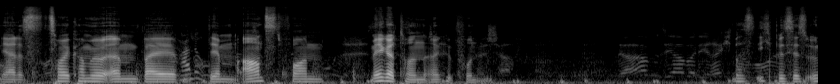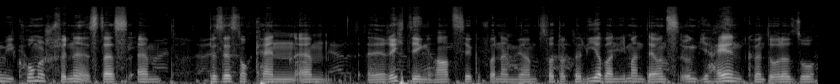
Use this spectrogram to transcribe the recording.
Ja, das Zeug haben wir ähm, bei Hallo. dem Arzt von Megaton äh, gefunden. Was ich bis jetzt irgendwie komisch finde, ist, dass ähm, bis jetzt noch keinen ähm, äh, richtigen Arzt hier gefunden haben. Wir haben zwar Dr. Lee, aber niemand, der uns irgendwie heilen könnte oder so.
